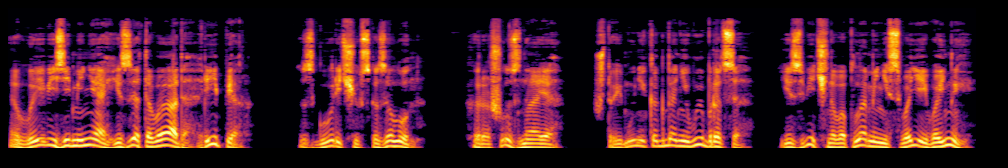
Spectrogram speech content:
«Вывези меня из этого ада, Риппер!» — с горечью сказал он, хорошо зная, что ему никогда не выбраться из вечного пламени своей войны.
